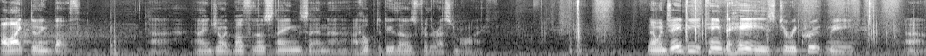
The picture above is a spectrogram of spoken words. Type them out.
I like doing both. Uh, I enjoy both of those things, and uh, I hope to do those for the rest of my life. Now, when JB came to Hays to recruit me, uh,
